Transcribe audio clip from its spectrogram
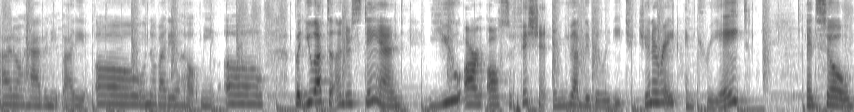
I don't have anybody. Oh, nobody will help me. Oh, but you have to understand you are all sufficient and you have the ability to generate and create. And so,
